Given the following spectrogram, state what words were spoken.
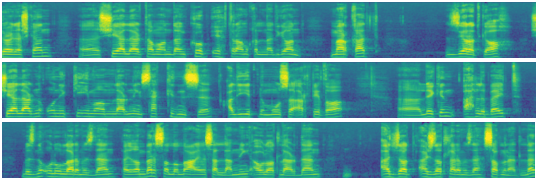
joylashgan e, shiyalar tomonidan ko'p ehtirom qilinadigan marqad ziyoratgoh. Shiyalarni o'n ikki imomlarining sakkizinchisi ali ibn musa ar rido e, lekin ahli bayt bizni ulug'larimizdan payg'ambar sollallohu alayhi vasallamning avlodlaridan ajdod ajdodlarimizdan hisoblanadilar.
